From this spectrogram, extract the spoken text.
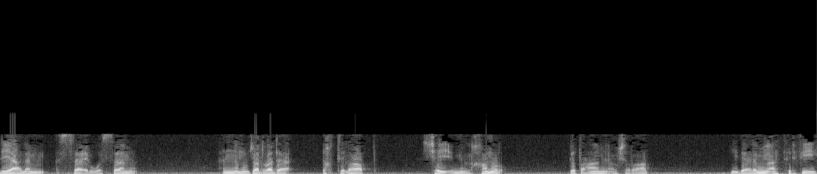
ليعلم السائل والسامع أن مجرد اختلاط شيء من الخمر بطعام أو شراب إذا لم يؤثر فيه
